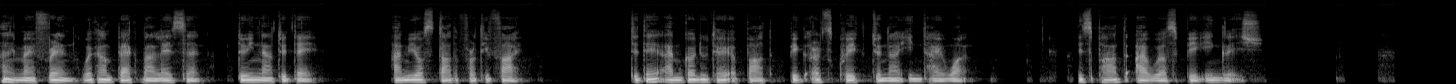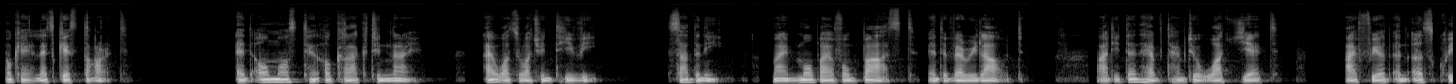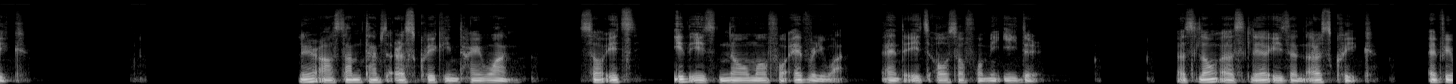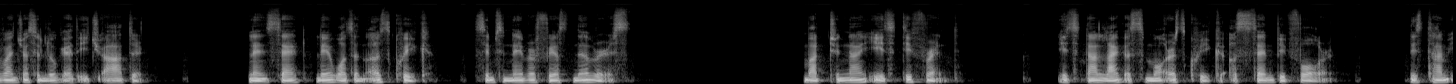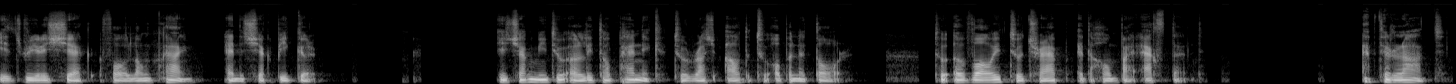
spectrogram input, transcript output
Hi, my friend. Welcome back my lesson. Doing now today. I'm your start 45. Today I'm going to tell you about big earthquake tonight in Taiwan. This part I will speak English. Okay, let's get started. At almost 10 o'clock tonight, I was watching TV. Suddenly, my mobile phone buzzed and very loud. I didn't have time to watch yet. I felt an earthquake. There are sometimes earthquakes in Taiwan, so it's it is normal for everyone, and it's also for me either. As long as there is an earthquake, everyone just look at each other. Then said there was an earthquake, seems never feels nervous. But tonight is different. It's not like a small earthquake as same before. This time it really shake for a long time and shake bigger. It shocked me to a little panic to rush out to open the door, to avoid to trap at home by accident. After that,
